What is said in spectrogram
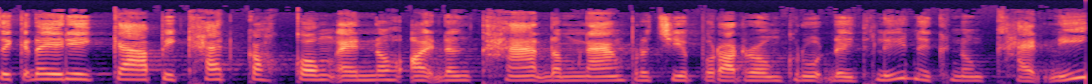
សេចក្តីរាយការណ៍ពីខេត្តកោះកុងឯណោះឲ្យដឹងថាតំណាងប្រជាពលរដ្ឋរងគ្រោះដីធ្លីនៅក្នុងខេត្តនេះ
